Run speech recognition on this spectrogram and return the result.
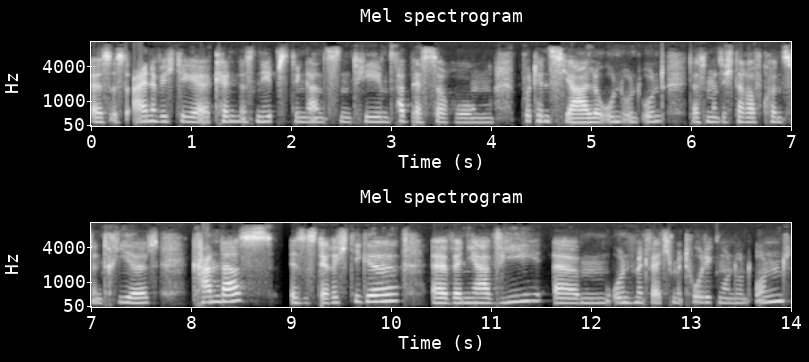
es ist eine wichtige Erkenntnis nebst den ganzen Themen Verbesserung, Potenziale und, und, und, dass man sich darauf konzentriert, kann das ist es der richtige? Äh, wenn ja, wie ähm, und mit welchen Methodiken und und und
